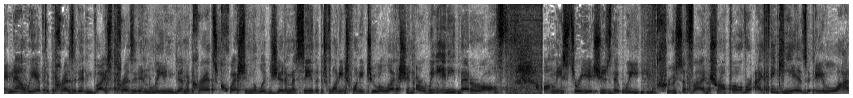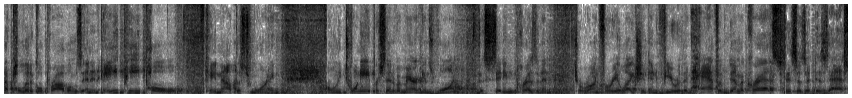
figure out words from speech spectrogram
And now we have the president and vice president and leading Democrats question the legitimacy of the 2022 election. Are we any better off on these three issues that we crucified Trump over? I think he has a lot of political problems and an AP poll came out this morning. Only 28% of Americans want the sitting president to run for re-election and fewer than half of Democrats. This is a disaster.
